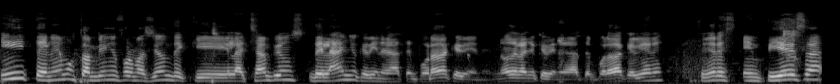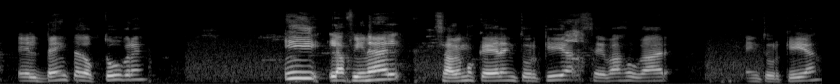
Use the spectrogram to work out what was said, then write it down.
Y tenemos también información de que la Champions del año que viene, de la temporada que viene, no del año que viene, de la temporada que viene, señores, empieza el 20 de octubre. Y la final, sabemos que era en Turquía, se va a jugar en Turquía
